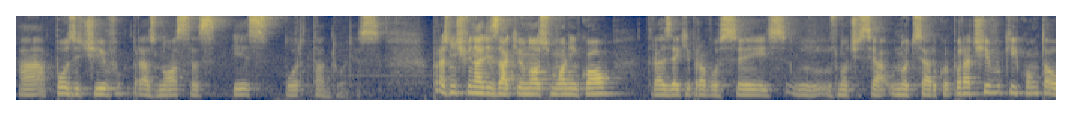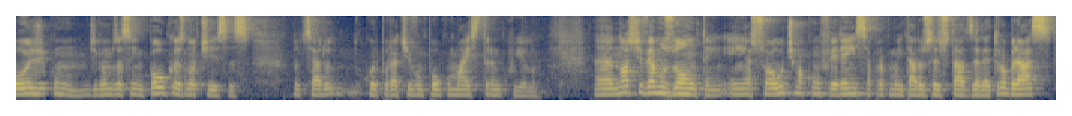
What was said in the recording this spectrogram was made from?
ah, positivo para as nossas exportadoras. Para a gente finalizar aqui o nosso Morning Call, trazer aqui para vocês os noticia o noticiário corporativo que conta hoje com, digamos assim, poucas notícias. Noticiário corporativo um pouco mais tranquilo. Uh, nós tivemos ontem, em a sua última conferência para comentar os resultados da Eletrobras,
